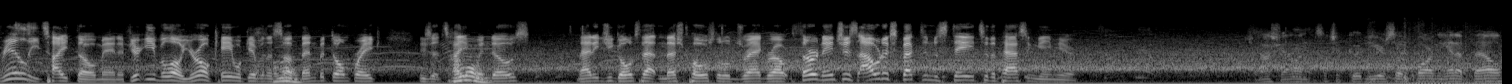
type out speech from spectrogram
really tight, though, man. If you're evil, you're okay with giving this Come up. on. Bend but don't break. These are tight windows. Matty G going to that mesh post, little drag route. Third inches. I would expect him to stay to the passing game here. Josh Allen, such a good year so far in the NFL.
